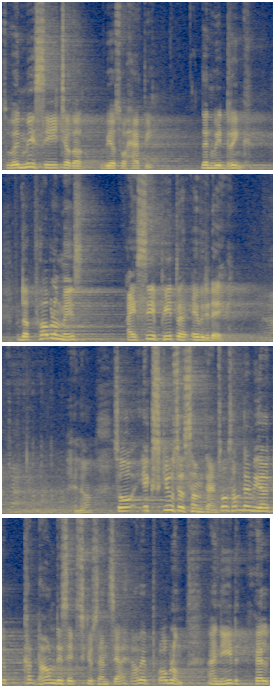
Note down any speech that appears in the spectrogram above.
So when we see each other, we are so happy. Then we drink. But the problem is, I see Peter every day. You know? So excuses sometimes. So sometimes we have to cut down this excuse and say, I have a problem. I need help.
